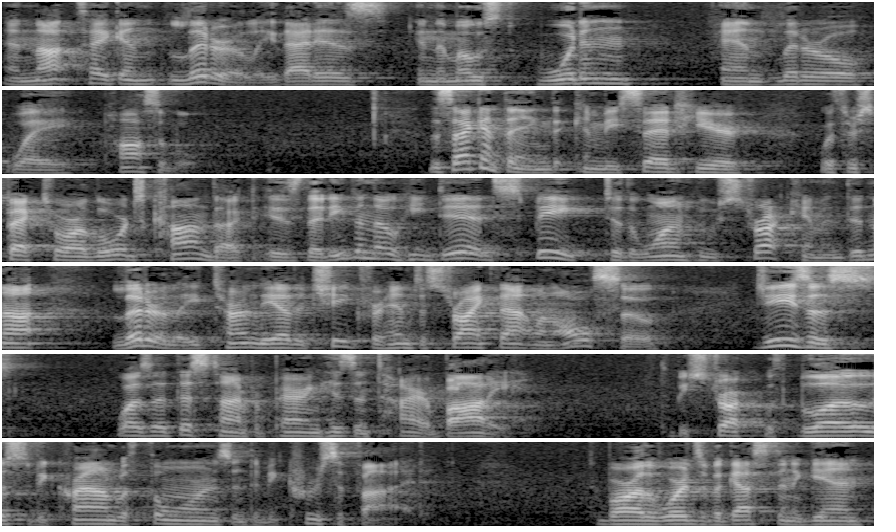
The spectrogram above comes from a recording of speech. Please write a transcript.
and not taken literally, that is, in the most wooden and literal way possible. The second thing that can be said here with respect to our Lord's conduct is that even though he did speak to the one who struck him and did not literally turn the other cheek for him to strike that one also, Jesus was at this time preparing his entire body to be struck with blows, to be crowned with thorns, and to be crucified. To borrow the words of Augustine again,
